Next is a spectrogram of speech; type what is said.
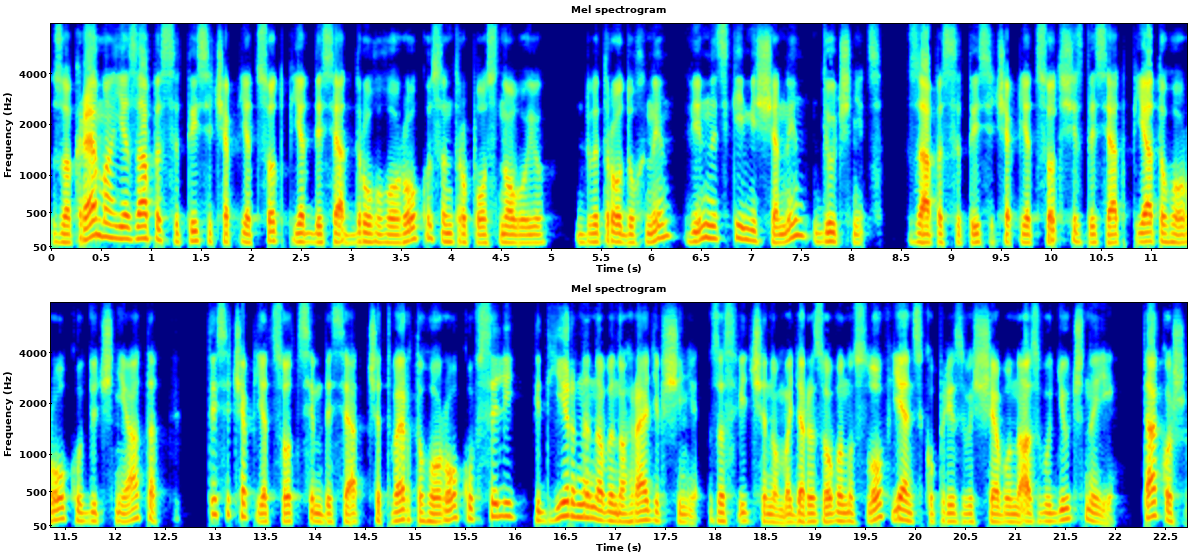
Зокрема, є записи 1552 року з антропоосновою Дмитро Духнин, Вінницький міщанин, Дючніць. Записи 1565 року Дючніата, 1574 року в селі Підгірне на Виноградівщині засвідчено мадяризовано слов'янську прізвищеву назву Дючнеї. Також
